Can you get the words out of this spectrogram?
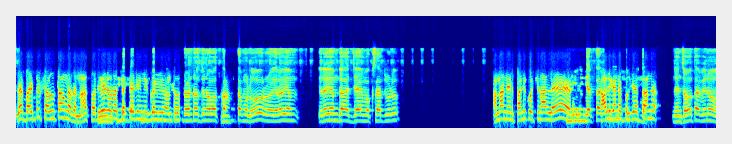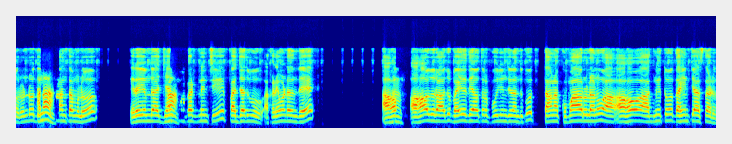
లే బైబిల్ చదువుతాం కదన్నా? చదివే కదా చెప్పేది నీకు రెండో దిన వృత్తాంతములు ఇరవై ఇరవై ఎనిమిదో అధ్యాయం ఒకసారి చూడు. అన్నా నేను పనికి వచ్చినానులే. చెప్తా ఖాళీగా ఎప్పుడు చేస్తాను నేను చదువుతా విను. రెండో ప్రాంతములు ఇరవై ఎనిమిదో అధ్యాయం ఒకటి నుంచి పది చదువు. అక్కడ ఏముంటదంటే అహో అహాజు రాజు బయలు దేవతలు పూజించినందుకు తన కుమారులను అహో అగ్నితో దహించేస్తాడు.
